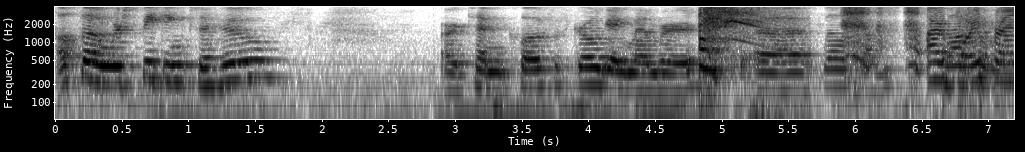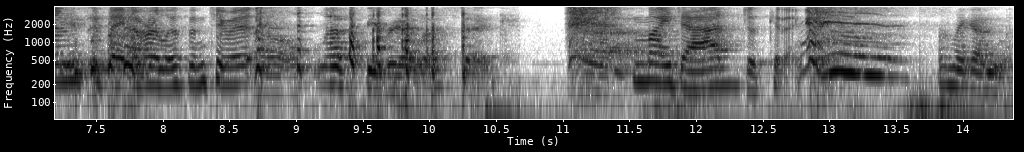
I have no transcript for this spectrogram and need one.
also, we're speaking to who? Our 10 closest girl gang members. Uh, welcome. Our Welcome, boyfriends, ladies. if they ever listen to it. Oh, let's be realistic. Uh, My dad, just kidding. oh my god,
